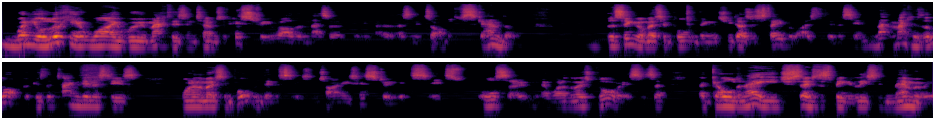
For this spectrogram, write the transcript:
When you're looking at why Wu matters in terms of history rather than as a you know, as an example of scandal, the single most important thing that she does is stabilize the dynasty. And that matters a lot because the Tang dynasty is one of the most important dynasties in Chinese history. It's it's also you know, one of the most glorious. It's a, a, golden age, so to speak, at least in memory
